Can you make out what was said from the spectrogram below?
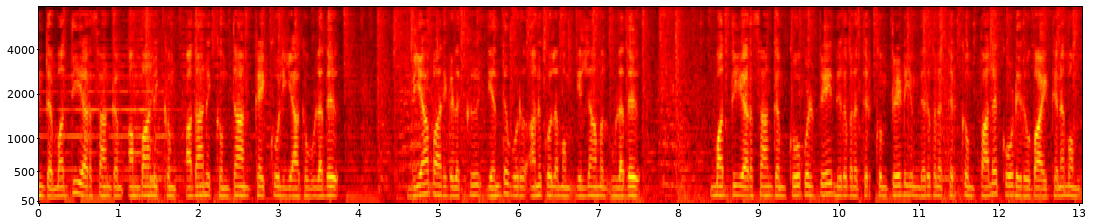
இந்த மத்திய அரசாங்கம் அம்பானிக்கும் அதானிக்கும் தான் கைக்கூலியாக உள்ளது. வியாபாரிகளுக்கு எந்த ஒரு அனுகூலமும் இல்லாமல் உள்ளது. மத்திய அரசாங்கம் கூகுள் பே நிறுவனத்திற்கும் பேடிஎம் நிறுவனத்திற்கும் பல கோடி ரூபாய் தினமும்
